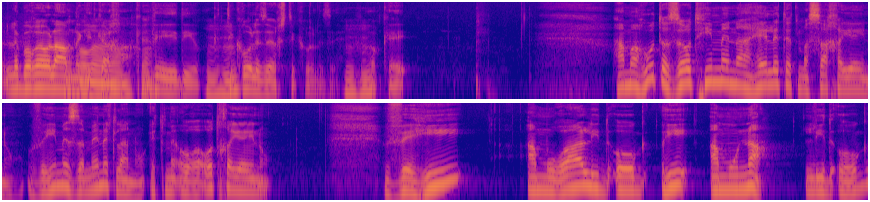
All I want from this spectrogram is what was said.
לבורא עולם, נגיד ככה. כן. בדיוק. Mm-hmm. תקראו לזה איך שתקראו לזה. Mm-hmm. אוקיי. המהות הזאת היא מנהלת את מסע חיינו, והיא מזמנת לנו את מאורעות חיינו. והיא אמורה לדאוג, היא אמונה לדאוג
